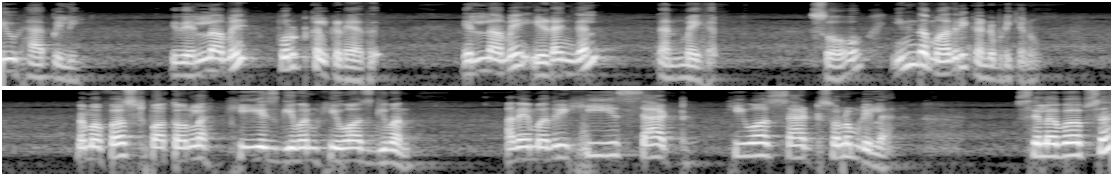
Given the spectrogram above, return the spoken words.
லிவ் ஹாப்பிலி இது எல்லாமே பொருட்கள் கிடையாது. எல்லாமே இடங்கள் தன்மைகள். ஸோ இந்த மாதிரி கண்டுபிடிக்கணும். நம்ம ஃபர்ஸ்ட் பார்த்தோம்ல he is given he was given அதே மாதிரி he is sat he was sat சொல்ல முடியல. சில வேர்ப்ஸை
